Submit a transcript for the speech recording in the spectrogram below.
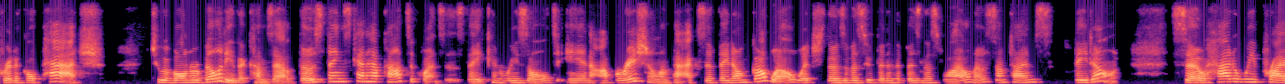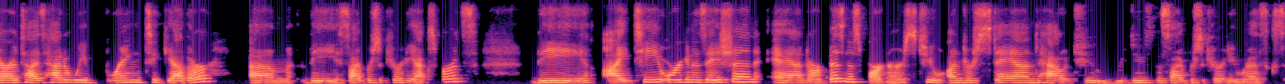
critical patch to a vulnerability that comes out? Those things can have consequences. They can result in operational impacts if they don't go well, which those of us who've been in the business a while know sometimes they don't. So, how do we prioritize? How do we bring together um, the cybersecurity experts, the IT organization, and our business partners to understand how to reduce the cybersecurity risks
